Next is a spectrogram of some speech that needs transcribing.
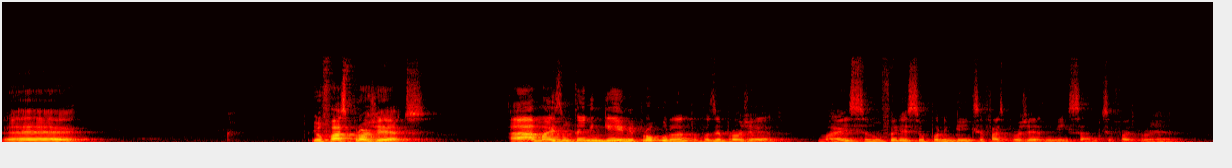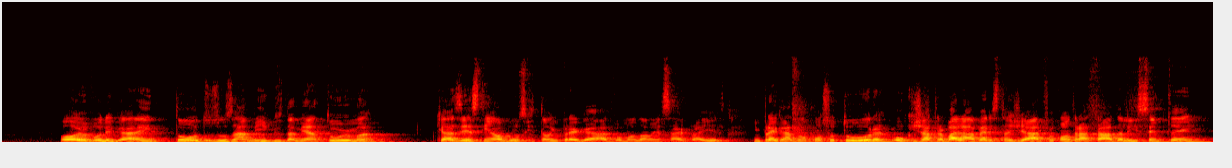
É, Eu faço projetos. Ah, mas não tem ninguém me procurando para fazer projeto. Mas você não ofereceu para ninguém que você faz projeto. Ninguém sabe que você faz projeto. Ó, eu vou ligar em todos os amigos da minha turma, que às vezes tem alguns que estão empregados, vou mandar uma mensagem para eles. Empregado numa consultora, ou que já trabalhava, era estagiário, foi contratado ali, sempre tem.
